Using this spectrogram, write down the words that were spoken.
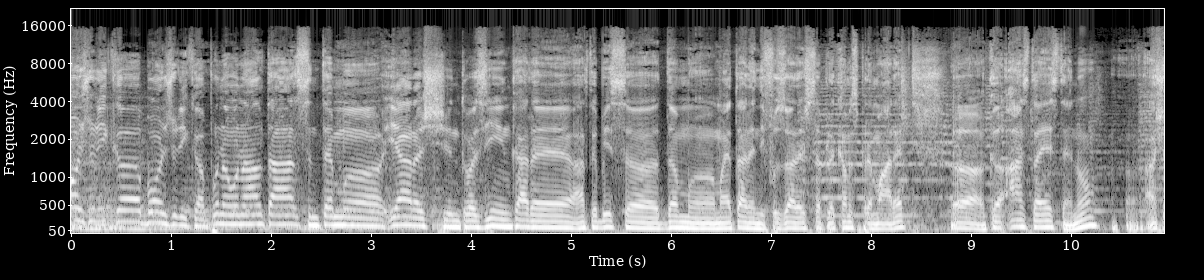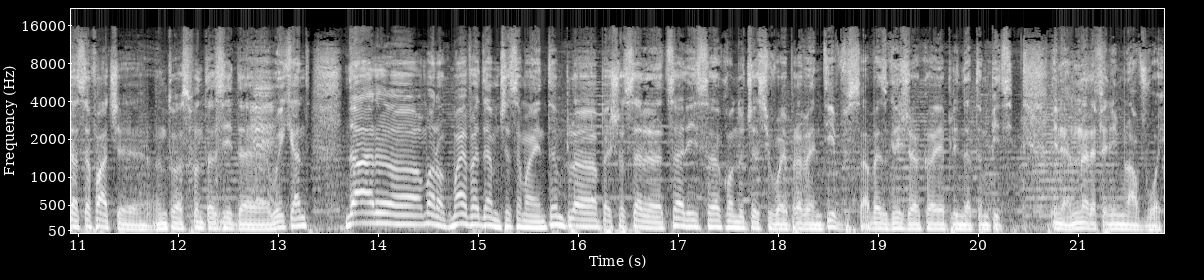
Bonjurică, bonjurică Până una alta suntem uh, iarăși într-o zi în care ar trebui să dăm uh, mai tare în difuzoare și să plecăm spre mare uh, Că asta este, nu? Uh, Așa se face într-o sfântă zi de weekend Dar, uh, mă rog, mai vedem ce se mai întâmplă pe șoselele țării Să conduceți și voi preventiv Să aveți grijă că e plin de tâmpiți Bine, nu ne referim la voi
